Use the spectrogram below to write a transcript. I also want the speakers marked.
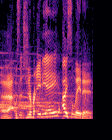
Speaker 1: Uh, that was issue number 88, Isolated.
